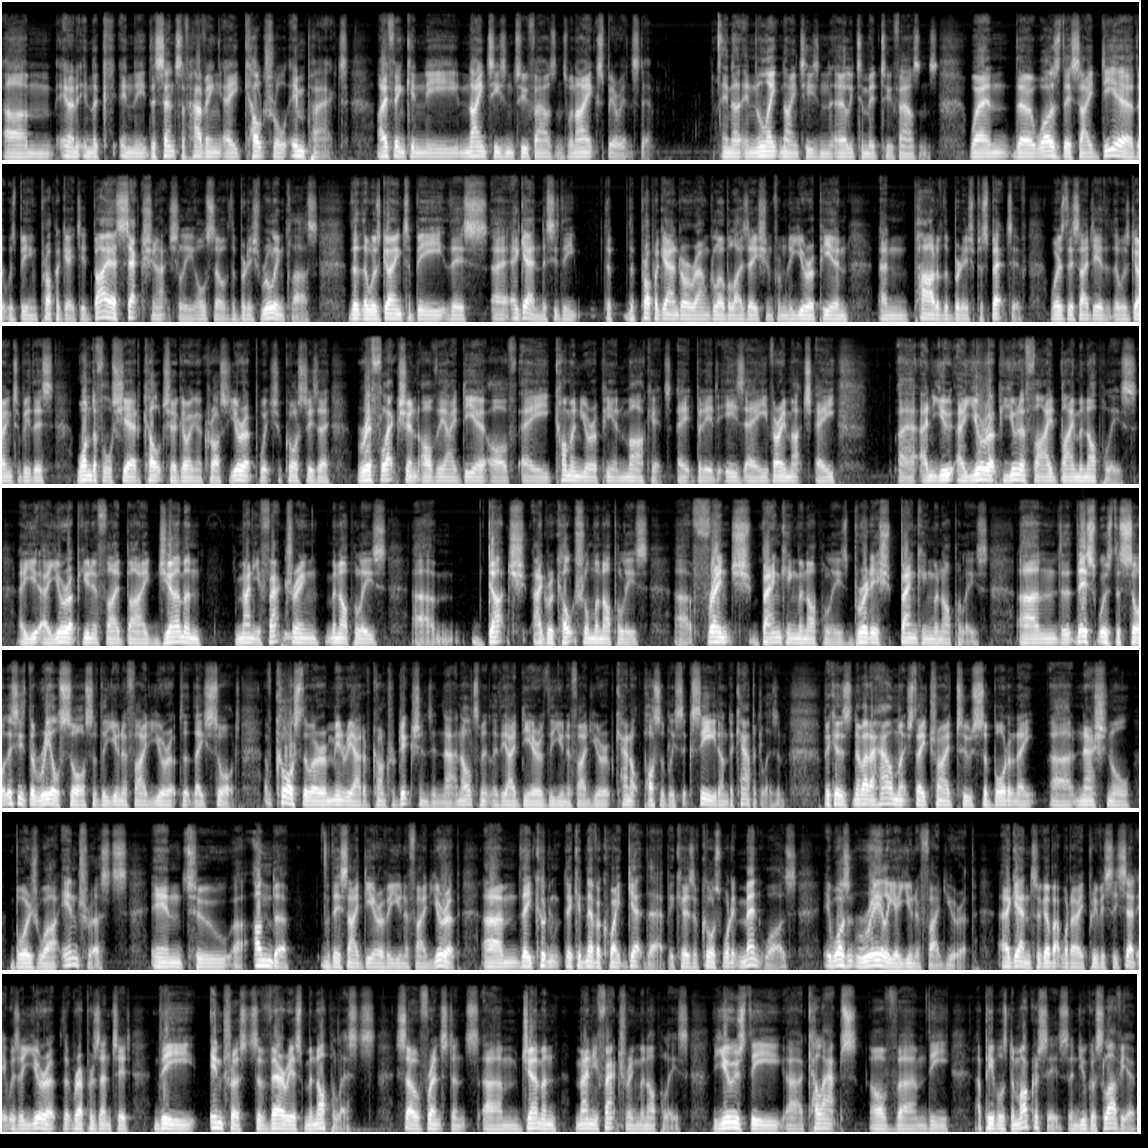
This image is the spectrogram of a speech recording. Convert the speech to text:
um, in, in, the in the, the sense of having a cultural impact. I think in the 90s and 2000s when I experienced it, in a, in the late 90s and early to mid 2000s, when there was this idea that was being propagated by a section actually also of the British ruling class that there was going to be this uh, again this is the the, the propaganda around globalization from the European and part of the British perspective was this idea that there was going to be this wonderful shared culture going across Europe, which of course is a reflection of the idea of a common European market, but it is a very much a uh, a, a, Europe unified by monopolies, a, a, Europe unified by German manufacturing monopolies, um, Dutch agricultural monopolies, uh, French banking monopolies, British banking monopolies. And this was the sort, this is the real source of the unified Europe that they sought. Of course, there were a myriad of contradictions in that, and ultimately the idea of the unified Europe cannot possibly succeed under capitalism, because no matter how much they tried to subordinate uh, national bourgeois interests into uh, under this idea of a unified Europe, um, they couldn't, they could never quite get there because, of course, what it meant was it wasn't really a unified Europe. Again, to go back what I previously said, it was a Europe that represented the interests of various monopolists. So, for instance, um, German manufacturing monopolies used the uh, collapse of um, the uh, people's democracies and Yugoslavia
